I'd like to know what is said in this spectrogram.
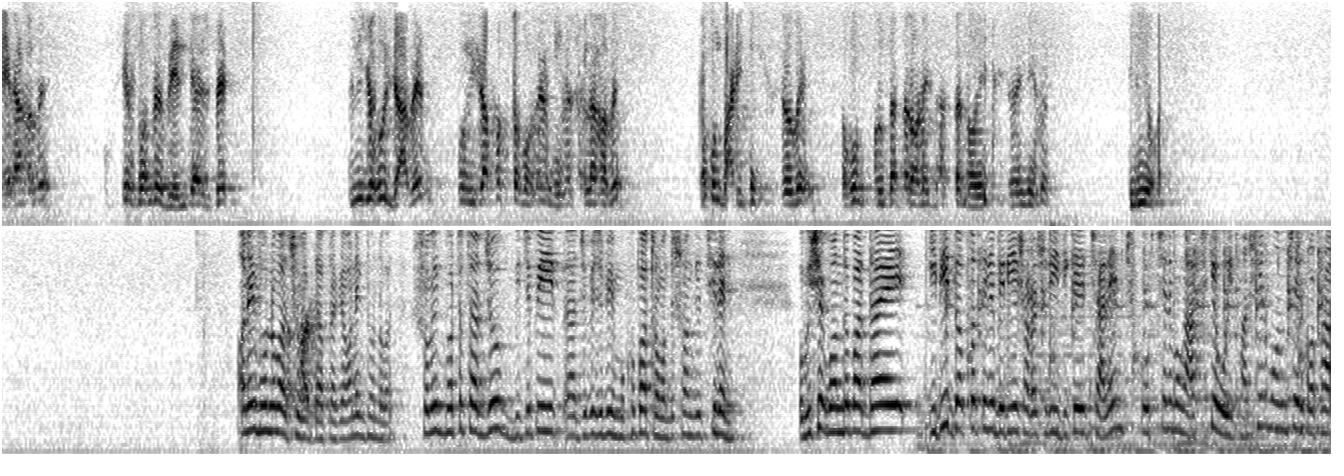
জেরা হবে, অভিষেক বন্দ্যোপাধ্যায় বেরিয়ে আসবে। তিনি যখন যাবেন, তখন নিরাপত্তা বলয়ের মনে ফেলা হবে। তখন বাড়ি থেকে বেরোবেন তখন কলকাতার অনেক রাস্তা নয় হয়ে যাবে। তিনিও অনেক ধন্যবাদ দা আপনাকে, অনেক ধন্যবাদ। শ্রমিক ভট্টাচার্য, বিজেপি, রাজ্য বিজেপি মুখপাত্র আমাদের সঙ্গে ছিলেন অভিষেক বন্দ্যোপাধ্যায়। ইডির দপ্তর থেকে বেরিয়ে সরাসরি ইডিকে চ্যালেঞ্জ করছেন এবং আজকে ওই ফাঁসির মঞ্চের কথা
